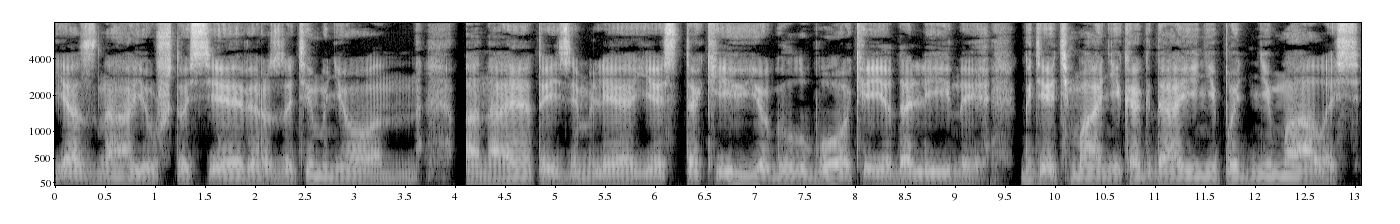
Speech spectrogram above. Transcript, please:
Я знаю, что север затемнен, а на этой земле есть такие глубокие долины, где тьма никогда и не поднималась,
